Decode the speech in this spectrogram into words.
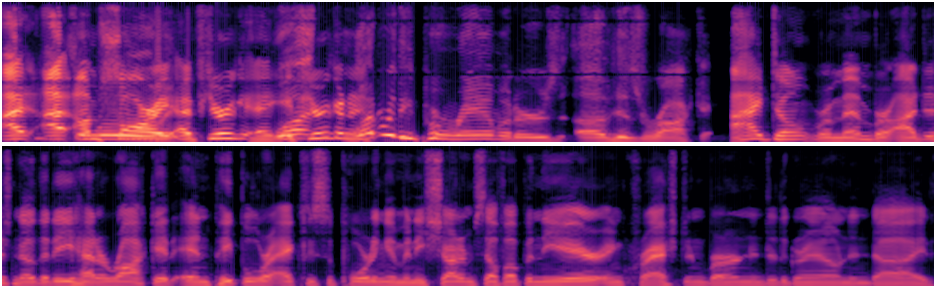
I, I So wait, sorry wait. if you're what, if you're gonna what were the parameters of his rocket? I don't remember. I just know that he had a rocket and people were actually supporting him and he shot himself up in the air and crashed and burned into the ground and died.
